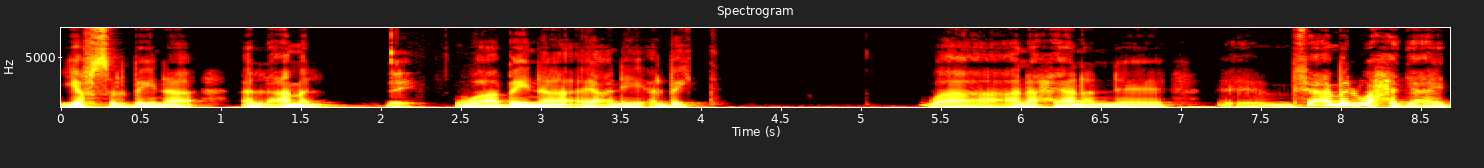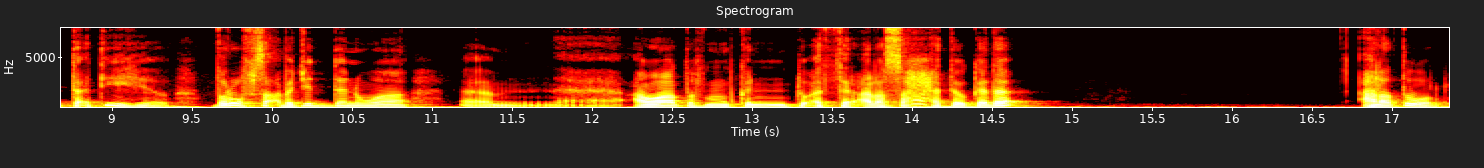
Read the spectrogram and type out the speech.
يفصل بين العمل اي وبين يعني البيت. وأنا أحيانا في عمل واحد يعني تأتيه ظروف صعبة جدا وعواطف ممكن تؤثر على صحته وكذا. على طول.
